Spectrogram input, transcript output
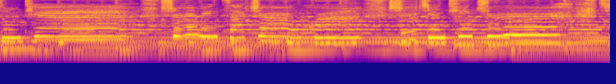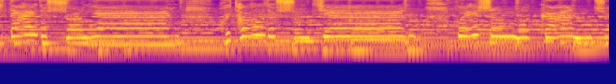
冬天，使命在召唤，时间停止，期待的双眼，回头的瞬间，为什么感觉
